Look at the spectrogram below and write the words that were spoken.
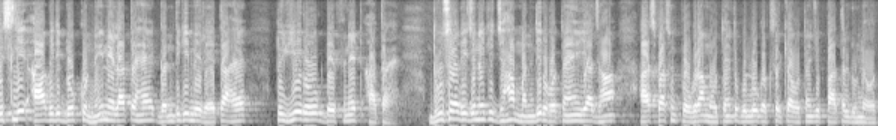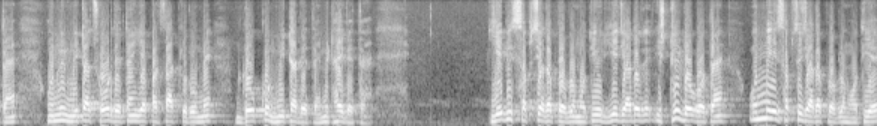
इसलिए आप यदि डॉग को नहीं नहलाते हैं, गंदगी में रहता है तो ये रोग डेफिनेट आता है। दूसरा रीजन है कि जहाँ मंदिर होते हैं या जहाँ आसपास में प्रोग्राम होते हैं तो वो लोग अक्सर क्या होते हैं, जो पातल ढूंढे होते हैं, उनमें मीठा छोड़ देते हैं या प्रसाद के रूप में डोग को मीठा देते हैं, मिठाई देते हैं। ये भी सबसे ज़्यादा प्रॉब्लम होती है और ये ज़्यादा जो स्ट्रीट डॉग होते हैं, उनमें ये सबसे ज़्यादा प्रॉब्लम होती है,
